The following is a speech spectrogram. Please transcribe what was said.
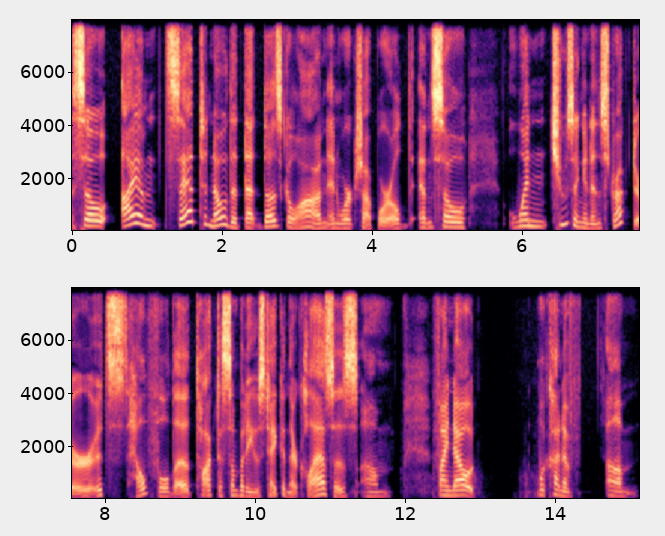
So I am sad to know that that does go on in workshop world. And so when choosing an instructor, it's helpful to talk to somebody who's taken their classes, um, find out what kind of um,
